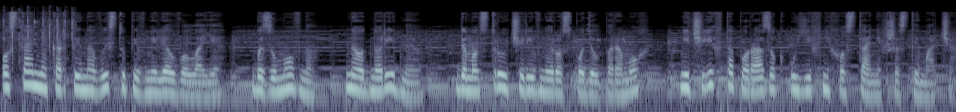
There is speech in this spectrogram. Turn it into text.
Остання картина виступів Мілел Вола є, безумовно, неоднорідною, демонструючи рівний розподіл перемог, нічиїх та поразок у їхніх останніх шести матчах.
